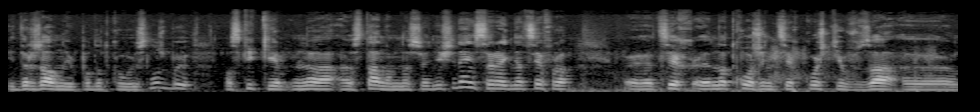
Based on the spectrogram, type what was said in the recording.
і Державною податковою службою, оскільки на станом на сьогоднішній день середня цифра е, цих е, надходжень цих коштів за е,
